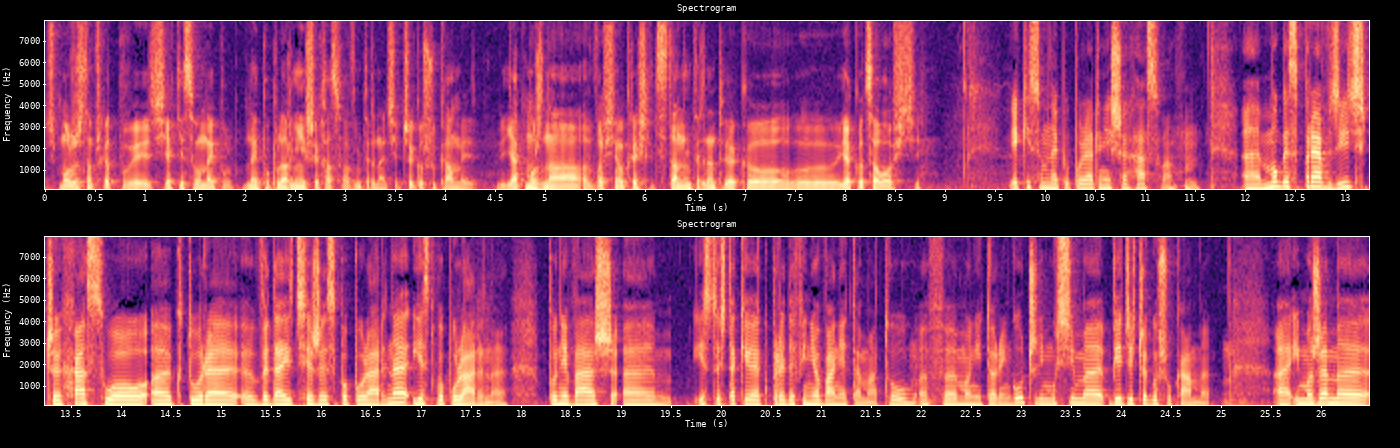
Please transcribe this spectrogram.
czy możesz na przykład powiedzieć, jakie są najpo, najpopularniejsze hasła w internecie, czego szukamy, jak można właśnie określić stan internetu jako, e, jako całości? Jakie są najpopularniejsze hasła? Hmm. E, mogę sprawdzić, czy hasło, e, które wydaje się, że jest popularne, jest popularne, ponieważ e, jest coś takiego jak predefiniowanie tematu w monitoringu, czyli musimy wiedzieć, czego szukamy. E, I możemy, e,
